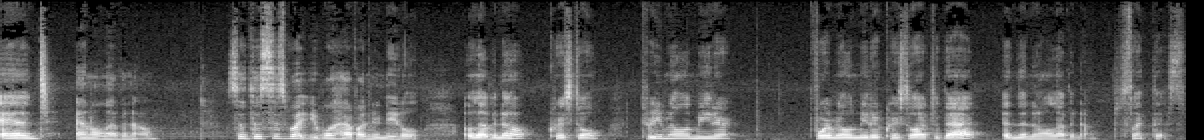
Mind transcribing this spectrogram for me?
and an 11O. So this is what you will have on your needle. 11O, crystal, 3 millimeter, 4 millimeter crystal after that, and then an 11 just like this.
